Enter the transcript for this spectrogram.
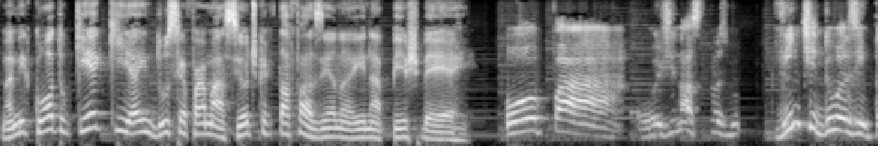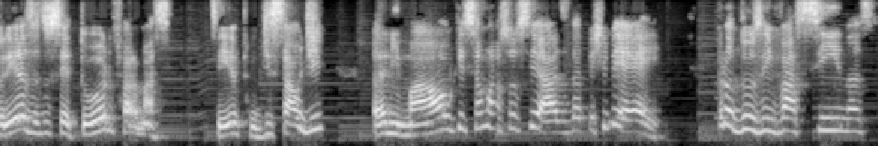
Mas me conta o que que a indústria farmacêutica está fazendo aí na Peixe BR? Opa! Hoje nós temos 22 empresas do setor farmacêutico de saúde animal que são associadas da Peixe BR. Produzem vacinas,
